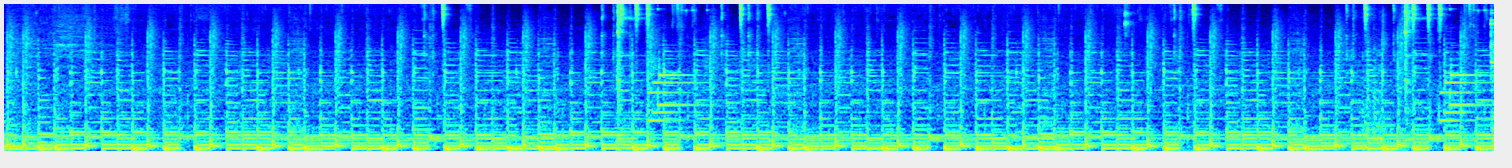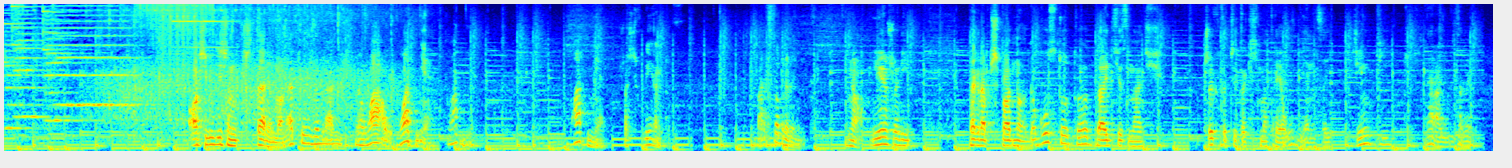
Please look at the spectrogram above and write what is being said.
Osiemdziesiąt cztery monety zebraliśmy. Wow, ładnie, ładnie. Ładnie, 6 klientów. Bardzo dobry wynik. No, jeżeli ta gra przypadła do gustu, to dajcie znać, czy chcecie takich materiałów więcej. Dzięki. Na razie.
